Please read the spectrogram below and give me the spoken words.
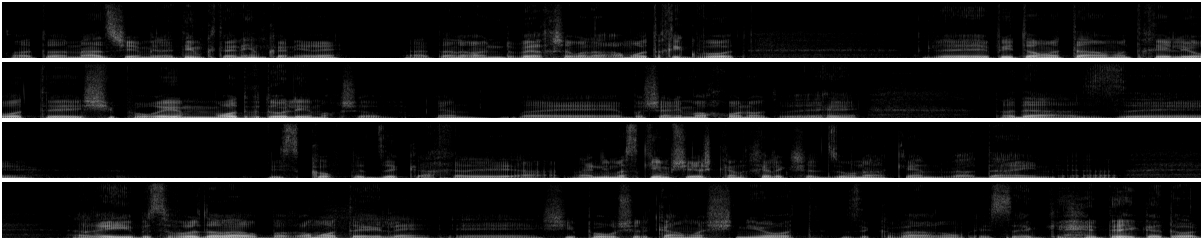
אתה יודע, מאז שהם ילדים קטנים כנראה. אתה, אני מדבר עכשיו על הרמות הכי גבוהות. ופתאום אתה מתחיל לראות uh, שיפורים מאוד גדולים עכשיו, כן? בשנים האחרונות. ואתה יודע, אז uh, לזקוף את זה ככה, uh, אני מסכים שיש כאן חלק של תזונה, כן? ועדיין... Uh, הרי בסופו של דבר, ברמות האלה, אה, שיפור של כמה שניות זה כבר הישג די גדול.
